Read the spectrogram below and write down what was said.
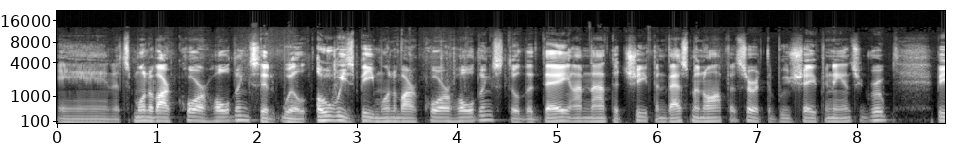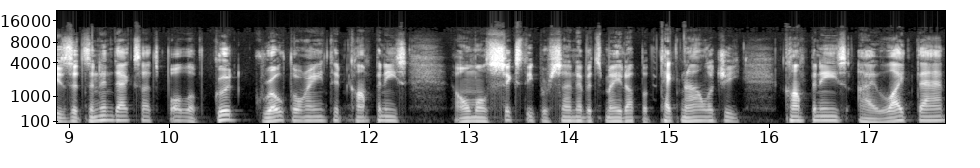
and it's one of our core holdings. It will always be one of our core holdings till the day I'm not the chief investment officer at the Boucher Financial Group because it's an index that's full of good growth oriented companies. Almost 60% of it's made up of technology companies. I like that.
